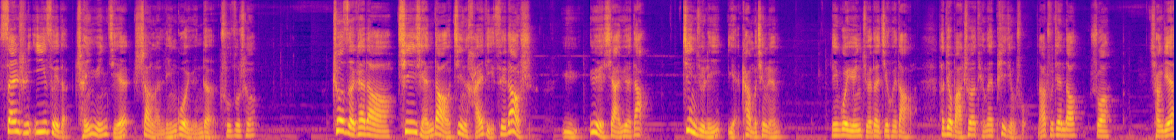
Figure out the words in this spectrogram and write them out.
三十一岁的陈云杰上了林过云的出租车。车子开到七贤道进海底隧道时，雨越下越大，近距离也看不清人。林过云觉得机会到了。他就把车停在僻静处，拿出尖刀说：“抢劫！”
